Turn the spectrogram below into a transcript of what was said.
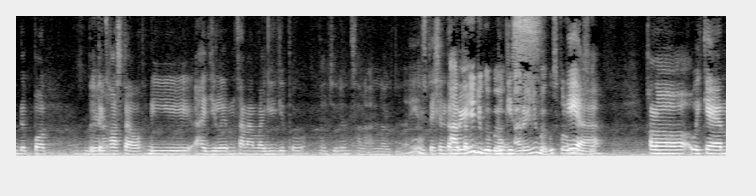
depot Daerah. hostel di Haji Lane sanaan lagi gitu Hajilan sanaan lagi Iya, Hmm. station terdekat areanya juga bagus Bugis. areanya bagus kalau iya ya. kalau weekend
